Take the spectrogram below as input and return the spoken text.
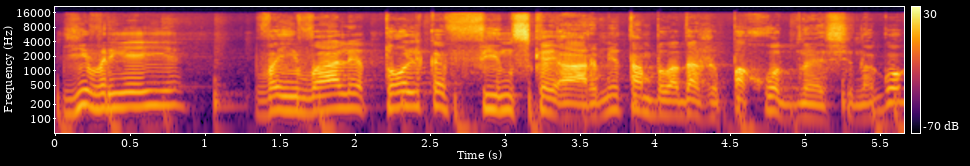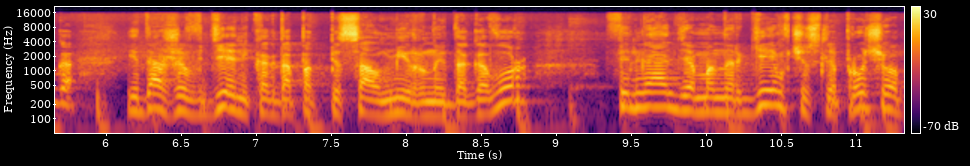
евреи воевали только в финской армии. Там была даже походная синагога. И даже в день, когда подписал мирный договор, Финляндия, Маннергейм, в числе прочего,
